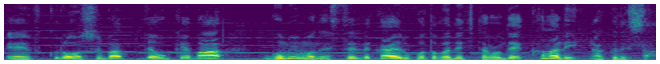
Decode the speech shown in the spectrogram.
え、袋を縛っておけばゴミもね捨てて帰ることができたのでかなり楽でした。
